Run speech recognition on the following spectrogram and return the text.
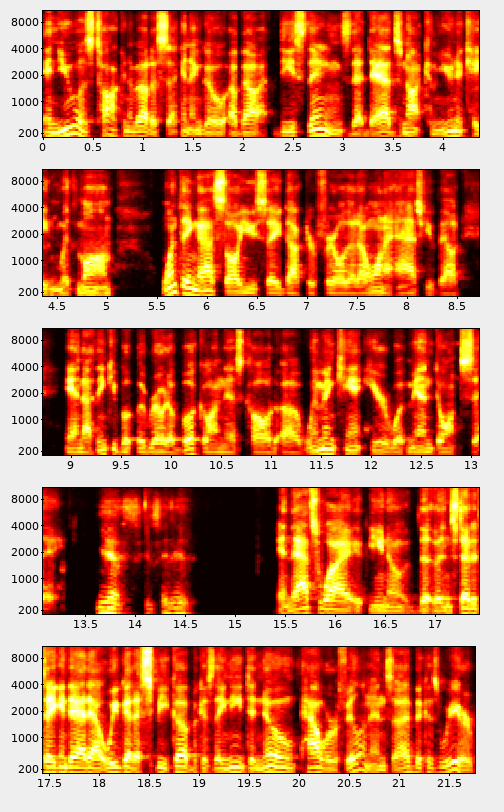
And you was talking about a second ago about these things that dad's not communicating with mom. One thing I saw you say, Dr. Farrell, that I want to ask you about, and I think you wrote a book on this called uh, "Women Can't Hear What Men Don't Say." Yes, yes, I did and that's why you know the, instead of taking dad out we've got to speak up because they need to know how we're feeling inside because we are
